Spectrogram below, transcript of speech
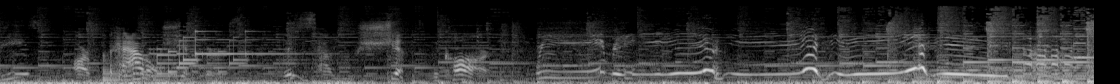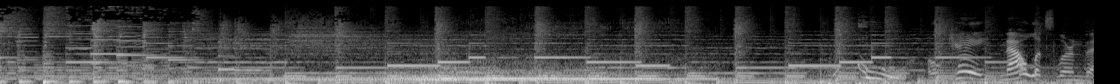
These are paddle shifters. This is how you shift the car. Ooh, now let's learn the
